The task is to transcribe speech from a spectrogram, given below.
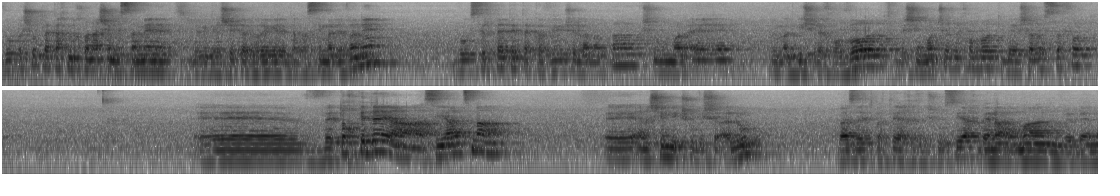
והוא פשוט לקח מכונה שמסמנת במגרשי כדורגל את הפסים הלבנים, והוא שרטט את הקווים של המפה כשהוא מראה ומדגיש רחובות ושמות של רחובות בשלוש שפות. ותוך כדי העשייה עצמה, אה, אנשים ניגשו ושאלו, ואז התפתח איזשהו שיח בין האומן ובין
